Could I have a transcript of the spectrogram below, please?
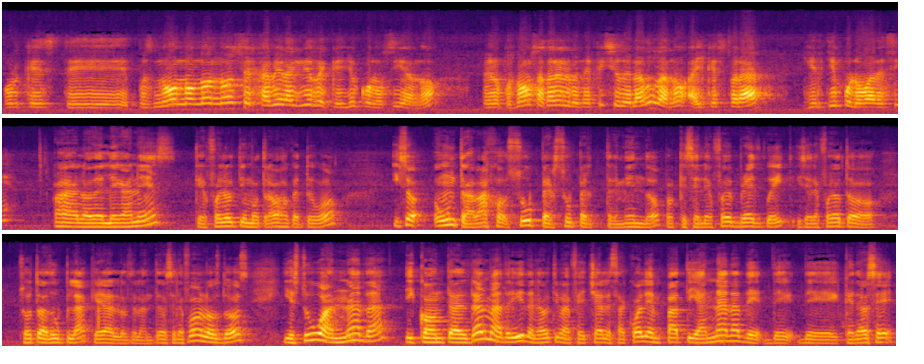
porque este pues no no no no es el Javier Aguirre que yo conocía, ¿no? Pero pues vamos a dar el beneficio de la duda, ¿no? Hay que esperar y el tiempo lo va a decir. Ah, lo del Leganés, que fue el último trabajo que tuvo, hizo un trabajo súper, súper tremendo, porque se le fue Waite y se le fue otro, su otra dupla, que eran los delanteros, se le fueron los dos, y estuvo a nada, y contra el Real Madrid en la última fecha le sacó el empate y a nada de, de, quedarse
